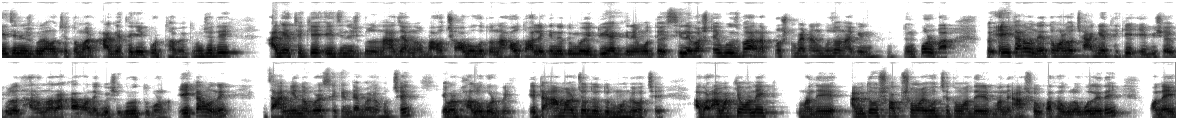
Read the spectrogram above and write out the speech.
এই জিনিসগুলো হচ্ছে তোমার আগে থেকেই পড়তে হবে। তুমি যদি আগে থেকে এই জিনিসগুলো না জানো বা হচ্ছে অবগত না হও, তাহলে কিন্তু তুমি ওই দুই একদিনের মধ্যে সিলেবাসটাই বুঝবা না, প্রশ্ন প্যাটার্ন বুঝো না, কিন্তু তুমি পড়বা। তো এই কারণে তোমার হচ্ছে আগে থেকে এই বিষয়গুলো ধারণা রাখা অনেক বেশি গুরুত্বপূর্ণ। এই কারণে জাহাঙ্গীরনগরের সেকেন্ড টাইমারে হচ্ছে এবার ভালো করবে। এটা আমার যতদূর মনে হচ্ছে। আবার আমাকে অনেক মানে আমি তো সব সময় হচ্ছে তোমাদের মানে আসল কথাগুলো বলে দেই। অনেক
